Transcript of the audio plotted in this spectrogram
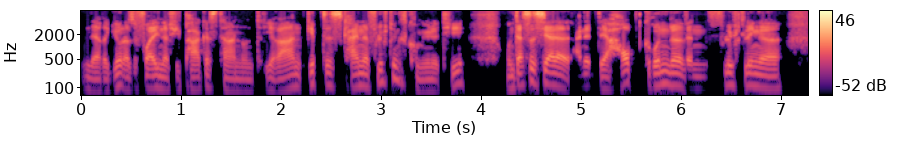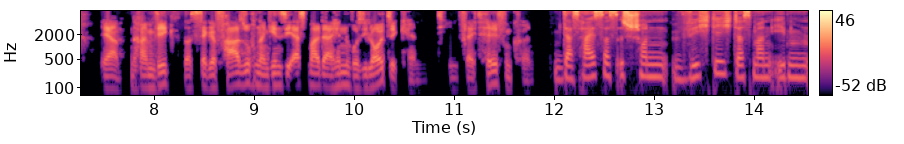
in der Region, also vor allem natürlich Pakistan und Iran, gibt es keine Flüchtlingscommunity. Und das ist ja einer der Hauptgründe, wenn Flüchtlinge ja, nach einem Weg aus der Gefahr suchen, dann gehen sie erstmal dahin, wo sie Leute kennen, die ihnen vielleicht helfen können. Das heißt, das ist schon wichtig, dass man eben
